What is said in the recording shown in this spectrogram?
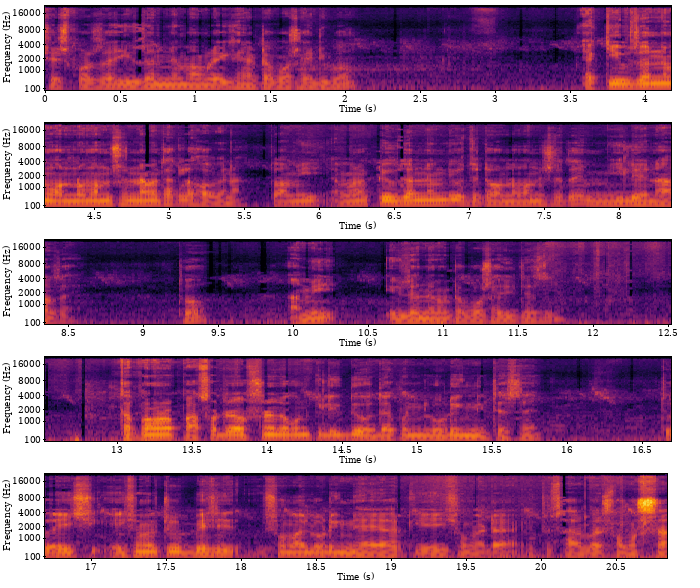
শেষ পর্যায়ে। ইউজার নেম আমরা এখানে একটা বসাই দিব। একই ইউজার নেম অন্য মানুষের নামে থাকলে হবে না। তো আমি এমন একটা ইউজার নেম দিব যেটা অন্য মানুষের সাথে মিলে না যায়। তো আমি ইউজার নেম একটা বসাই দিতেছি। তারপর আমরা পাসওয়ার্ডের অপশনে যখন ক্লিক দেবো দেখবেন লোডিং নিতেছে। তো এই এই সময় একটু বেশি সময় লোডিং নেয় আর কি। এই সময়টা একটু সার্ভারের সমস্যা।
